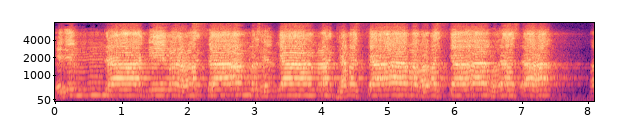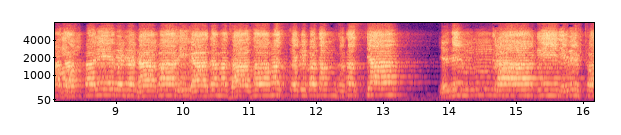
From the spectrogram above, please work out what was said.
यदिन्द्राग्निपरमस्याम् पृथिव्याम् मध्यमस्यामभवस्यामुदस्तः अतः परिवृषणावाहि जातमथा सोमस्य पिबतम् सुतस्य। यदिन्द्राग्निनिविष्ठो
